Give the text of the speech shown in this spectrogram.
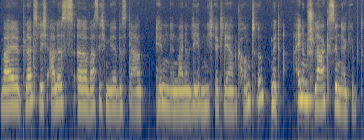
weil plötzlich alles, äh, was ich mir bis dahin in meinem Leben nicht erklären konnte, mit einem Schlag Sinn ergibt.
